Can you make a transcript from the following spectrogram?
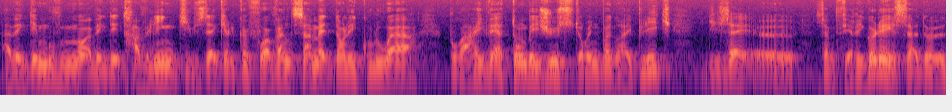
avec des mouvements, avec des travelling qui faisaient quelquefois 25 mètres dans les couloirs pour arriver à tomber juste sur une bonne réplique, disait, euh, ça me fait rigoler ça, de,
